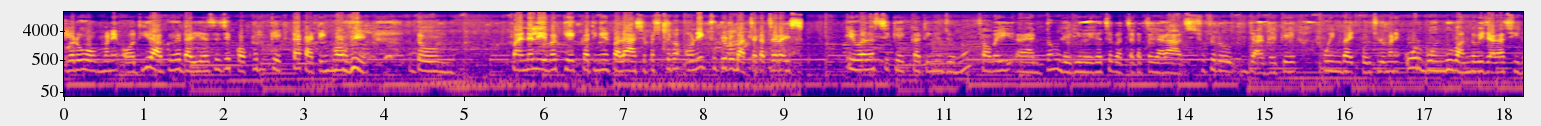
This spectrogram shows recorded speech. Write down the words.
এবার ও মানে অধীর আগ্রহে দাঁড়িয়ে আছে যে কখন কেকটা কাটিং হবে। তো ফাইনালি এবার কেক কাটিংয়ের পালা আশেপাশে থেকে অনেক ছোটো ছোটো বাচ্চা কাচ্চারা এস- এবার আসছি কেক কাটিং এর জন্য। সবাই একদম রেডি হয়ে গেছে। বাচ্চা কাচ্চা যারা আছে, ছোট ছোট যাদেরকে ও ইনভাইট করেছিল মানে ওর বন্ধু বান্ধবী যারা ছিল,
